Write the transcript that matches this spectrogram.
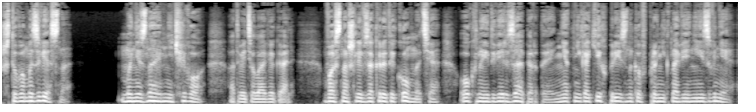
«Что вам известно?» «Мы не знаем ничего», — ответила Авигаль. «Вас нашли в закрытой комнате, окна и дверь заперты, нет никаких признаков проникновения извне».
